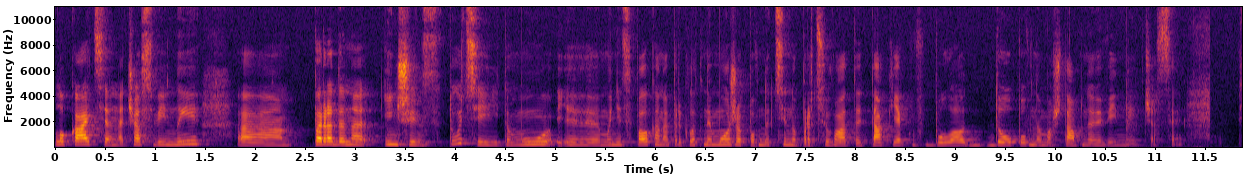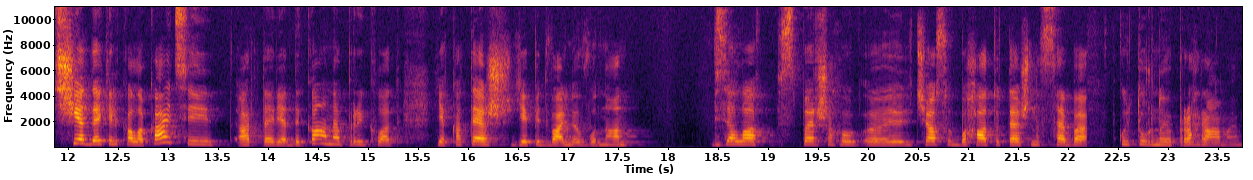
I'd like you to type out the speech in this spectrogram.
локація на час війни е, передана іншій інституції, і тому е, муніципалка, наприклад, не може повноцінно працювати так, як була до повномасштабної війни часи. Ще декілька локацій, артерія ДК, наприклад, яка теж є підвальною, вона взяла з першого е, часу багато теж на себе культурної програми.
